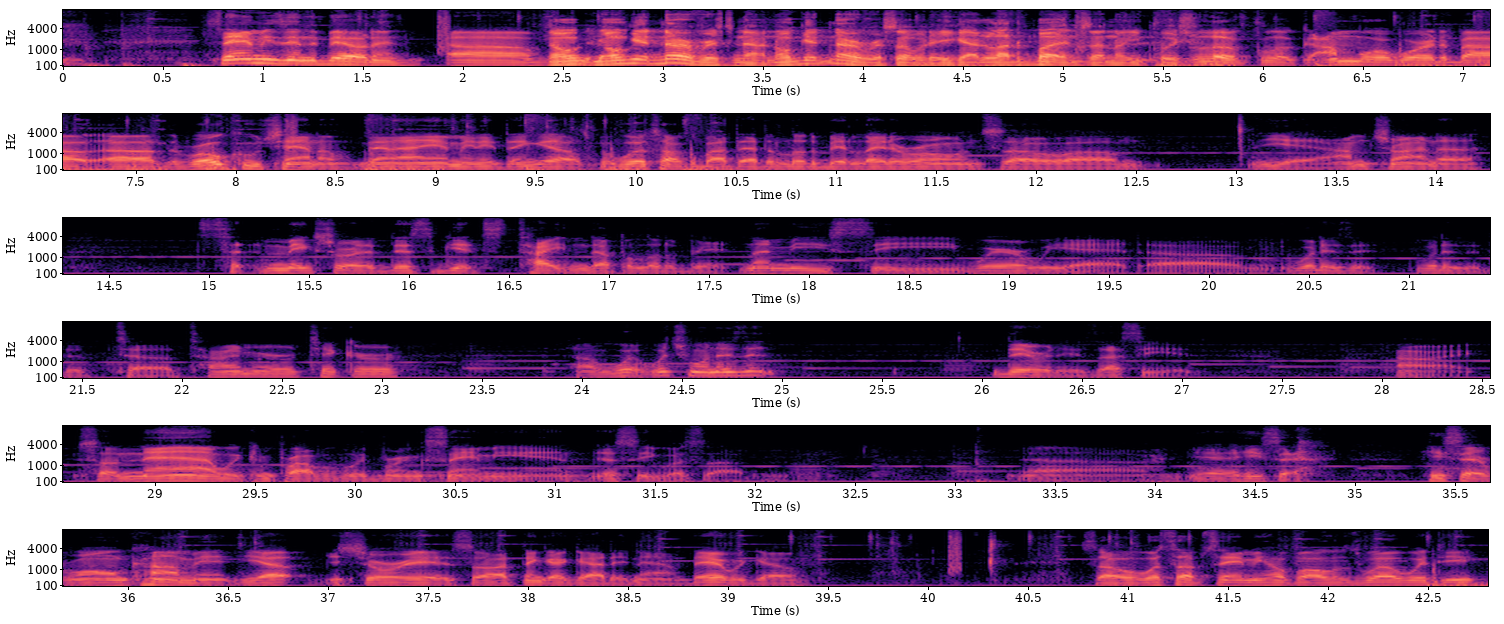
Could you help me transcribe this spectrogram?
Sammy's in the building. Uh, don't don't get nervous now. Don't get nervous over there. You got a lot of buttons. I know you push. Look, look. I'm more worried about uh, the Roku channel than I am anything else. But we'll talk about that a little bit later on. So, um, yeah, I'm trying to make sure that this gets tightened up a little bit. Let me see where are we at. Um, what is it? What is it? The timer ticker. Uh? Which one is it? There it is. I see it. All right. So now we can probably bring Sammy in. Let's see what's up. Uh, yeah, he said. He said wrong comment. Yep, it sure is. So I think I got it now. There we go. So what's up, Sammy? Hope all is well with you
